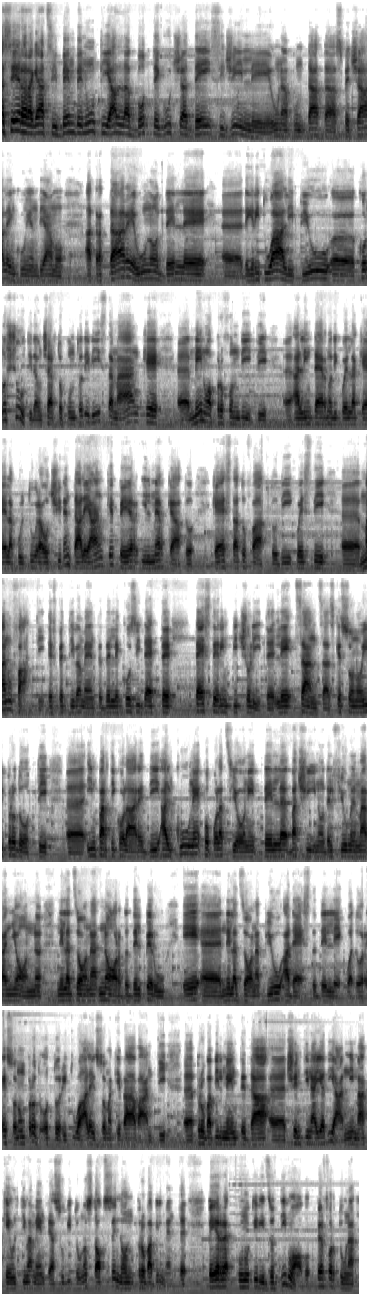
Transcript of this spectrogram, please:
Buonasera ragazzi, benvenuti alla Botteguccia dei Sigilli, una puntata speciale in cui andiamo a trattare uno delle, eh, dei rituali più eh, conosciuti da un certo punto di vista, ma anche eh, meno approfonditi eh, all'interno di quella che è la cultura occidentale, anche per il mercato che è stato fatto di questi eh, manufatti effettivamente delle cosiddette teste rimpicciolite, le zanzas, che sono i prodotti eh, in particolare di alcune popolazioni del bacino del fiume Marañón nella zona nord del Perù e eh, nella zona più ad est dell'Ecuador e sono un prodotto rituale insomma che va avanti eh, probabilmente da eh, centinaia di anni ma che ultimamente ha subito uno stop se non probabilmente per un utilizzo di nuovo per fortuna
